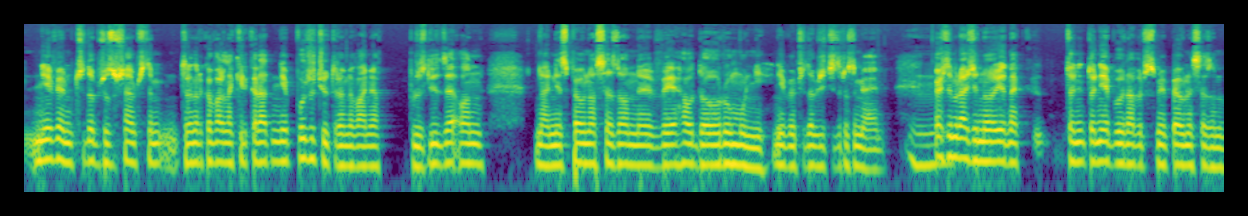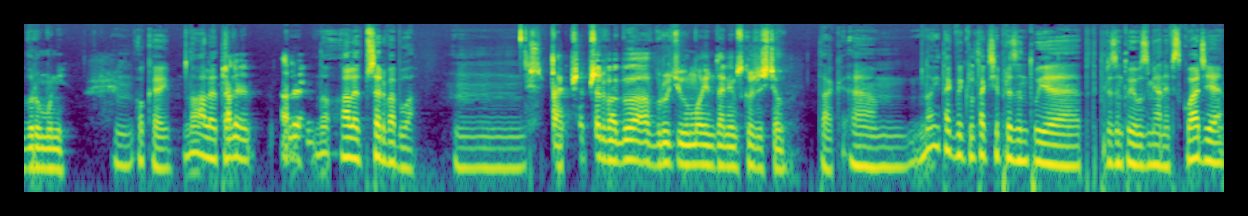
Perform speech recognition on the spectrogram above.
Nie wiem, czy dobrze usłyszałem, czy ten trener Kowal na kilka lat nie porzucił trenowania Plus Lidze. On na niespełna sezony wyjechał do Rumunii. Nie wiem, czy dobrze ci zrozumiałem. Mm. W każdym razie, no jednak to nie, to nie był nawet w sumie pełny sezon w Rumunii. Mm, Okej, okay. no ale tak, ale, ale, no, ale przerwa była. Mm. Tak, przerwa była, a wrócił moim zdaniem z korzyścią. Tak, no i tak, tak się prezentuje, prezentują zmiany w składzie.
